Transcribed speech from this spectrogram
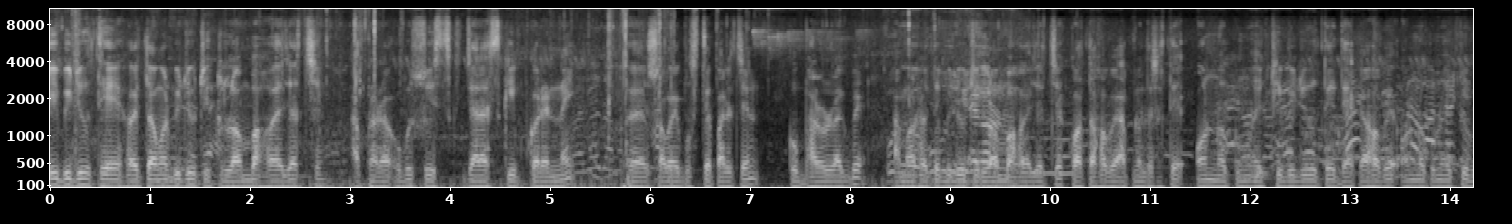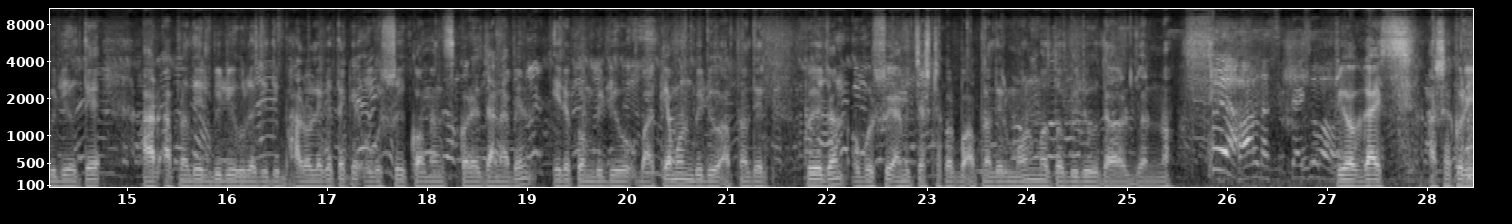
এই ভিডিওতে হয়তো আমার ভিডিওটি একটু লম্বা হয়ে যাচ্ছে। আপনারা অবশ্যই যারা স্কিপ করেন নাই সবাই বুঝতে পারছেন, খুব ভালো লাগবে। আমার হয়তো ভিডিওটি লম্বা হয়ে যাচ্ছে, কথা হবে আপনাদের সাথে অন্য কোনো একটি ভিডিওতে, দেখা হবে অন্য কোনো একটি ভিডিওতে। আর আপনাদের ভিডিওগুলো যদি ভালো লেগে থাকে, অবশ্যই কমেন্টস করে জানাবেন, এরকম ভিডিও বা কেমন ভিডিও আপনাদের প্রয়োজন, অবশ্যই আমি চেষ্টা করব আপনাদের মন মতো ভিডিও দেওয়ার জন্য। প্রিয় গাইস আশা করি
